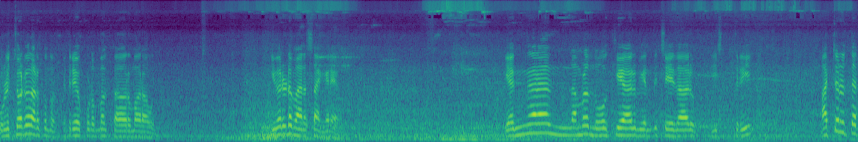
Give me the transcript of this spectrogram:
ഒളിച്ചോട്ടം നടക്കുന്നു. എത്രയോ കുടുംബം താറുമാറാവുന്നു ഇവരുടെ മനസ്സ് അങ്ങനെയാണ്. എങ്ങനെ നമ്മൾ നോക്കിയാലും എന്ത് ചെയ്താലും ഈ സ്ത്രീ മറ്റൊരുത്തൻ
